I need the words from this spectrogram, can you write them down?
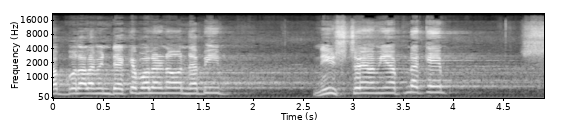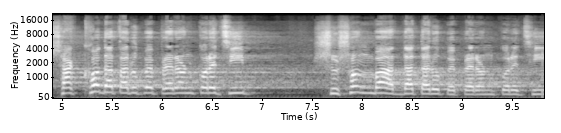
রব্বুল আলমিন ডেকে বলেন ও নবী নিশ্চয় আমি আপনাকে সাক্ষ্যদাতা রূপে প্রেরণ করেছি সুসংবাদদাতা রূপে প্রেরণ করেছি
